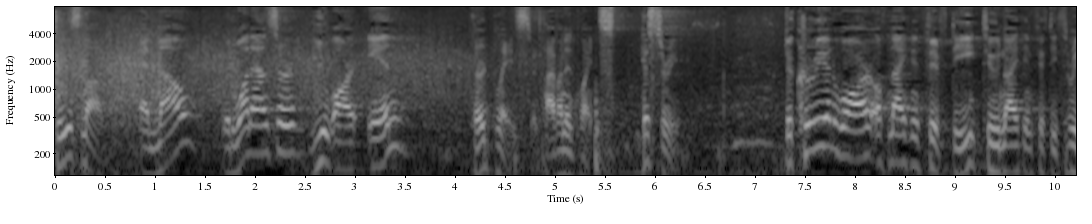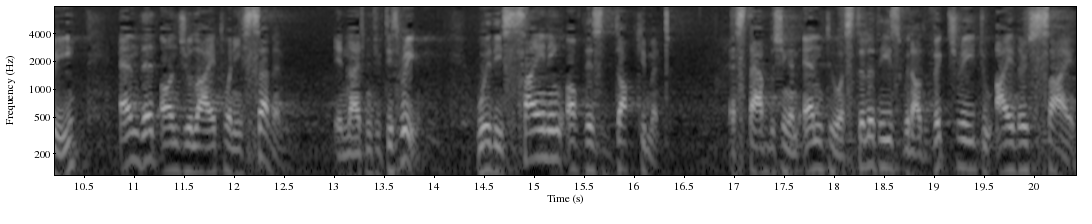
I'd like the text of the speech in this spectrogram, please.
to his love. And now, with one answer, you are in third place with 500 points. History. The Korean War of 1950 to 1953 ended on July 27 in 1953 with the signing of this document establishing an end to hostilities without victory to either side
